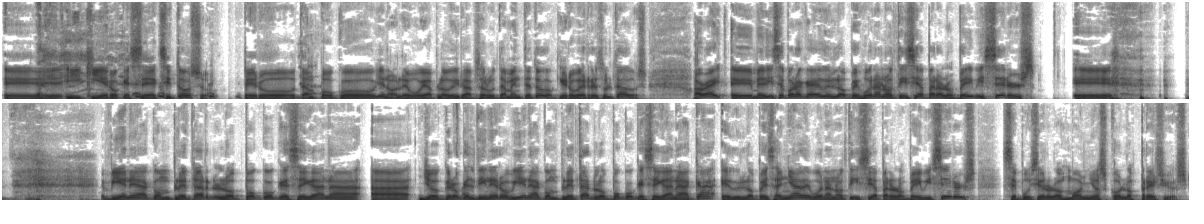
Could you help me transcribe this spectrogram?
Eh, y quiero que sea exitoso, pero tampoco, you know, le voy a aplaudir absolutamente todo. Quiero ver resultados. All right, eh, me dice por acá Edwin López, buena noticia para los babysitters. Eh, viene a completar lo poco que se gana. a- yo creo que el dinero viene a completar lo poco que se gana acá. Edwin López añade, buena noticia para los babysitters. Se pusieron los moños con los precios.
